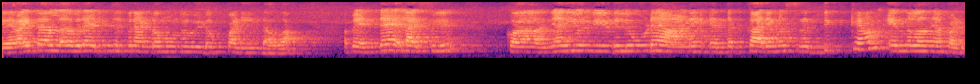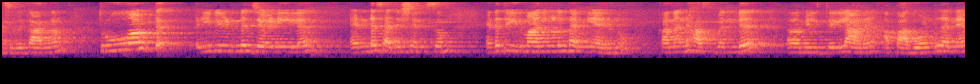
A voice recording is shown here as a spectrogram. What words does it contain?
റെയർ ആയിട്ടുള്ളവരായിരിക്കും ചിലപ്പോൾ രണ്ടോ മൂന്നോ വീടോ പണിയുണ്ടാവുക. അപ്പോൾ അപ്പൊ എന്റെ ലൈഫിൽ ഞാൻ ഈ ഒരു വീടിലൂടെയാണ് എന്തൊക്കെ കാര്യങ്ങൾ ശ്രദ്ധിക്കണം എന്നുള്ളത് ഞാൻ പഠിച്ചത്. കാരണം ത്രൂ ഔട്ട് ഈ വീടിന്റെ ജേണിയിൽ എന്റെ സജഷൻസും എന്റെ തീരുമാനങ്ങളും തന്നെയായിരുന്നു. കാരണം എന്റെ ഹസ്ബൻഡ് മിലിറ്ററിയിലാണ് അപ്പൊ അതുകൊണ്ട് തന്നെ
